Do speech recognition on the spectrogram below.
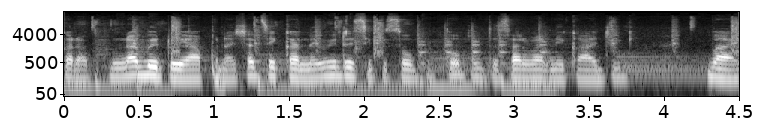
करा. पुन्हा भेटूया आपण अशाच एका नवीन रेसिपीसोबत तोपर्यंत सर्वांनी काळजी घ्या. बाय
